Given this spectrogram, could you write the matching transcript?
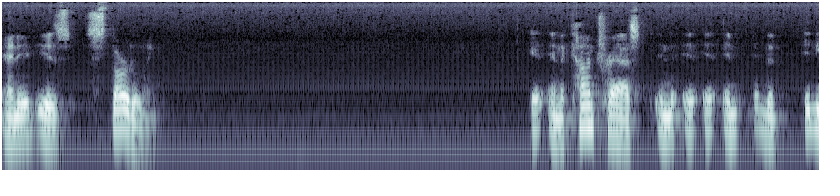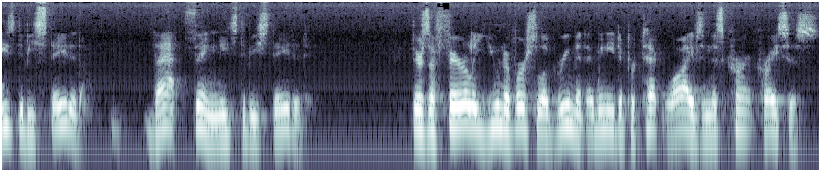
And it is startling. And the contrast, and, the, it needs to be stated, that thing needs to be stated there's a fairly universal agreement that we need to protect lives in this current crisis.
